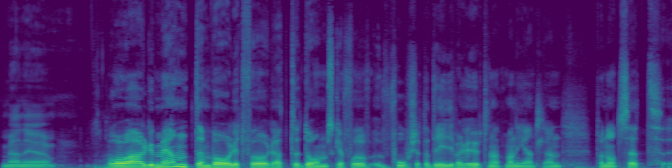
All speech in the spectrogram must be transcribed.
Men eh, vad har argumenten varit för att de ska få fortsätta driva det utan att man egentligen på något sätt eh,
